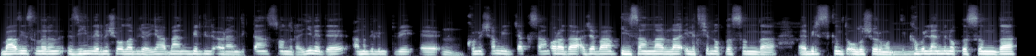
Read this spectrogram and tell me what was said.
bazı insanların zihinlerine şu olabiliyor. Ya ben bir dili öğrendikten sonra yine de ana dilim gibi e, Hı. konuşamayacaksam orada acaba insanlarla iletişim noktasında e, bir sıkıntı oluşur mu? Hı. Kabullenme noktasında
